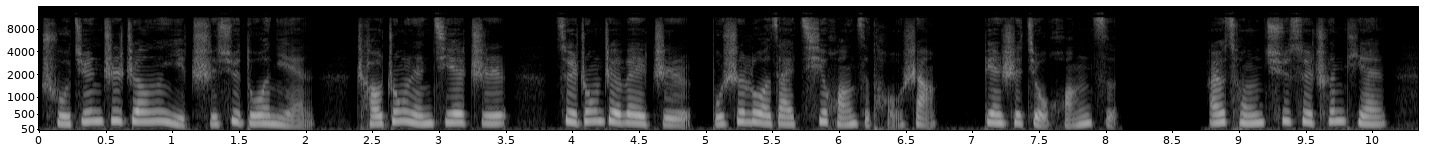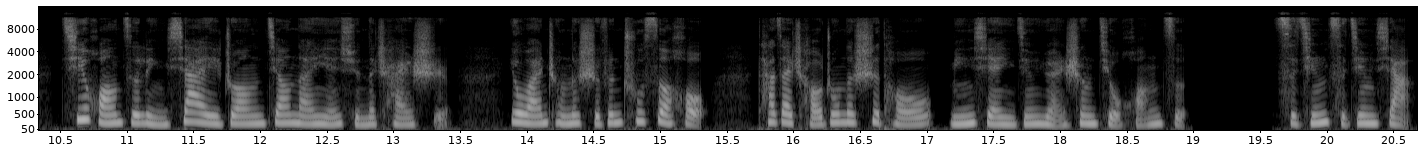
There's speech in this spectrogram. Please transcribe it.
楚军之争已持续多年，朝中人皆知，最终这位置不是落在七皇子头上，便是九皇子。而从去岁春天，七皇子领下一桩江南严巡的差事，又完成的十分出色后，他在朝中的势头明显已经远胜九皇子。此情此境下，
